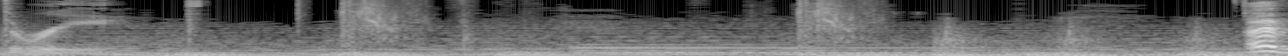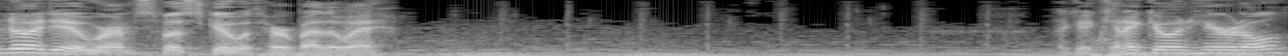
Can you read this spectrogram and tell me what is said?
3. I have no idea where I'm supposed to go with her, by the way. Okay, can I go in here at all?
